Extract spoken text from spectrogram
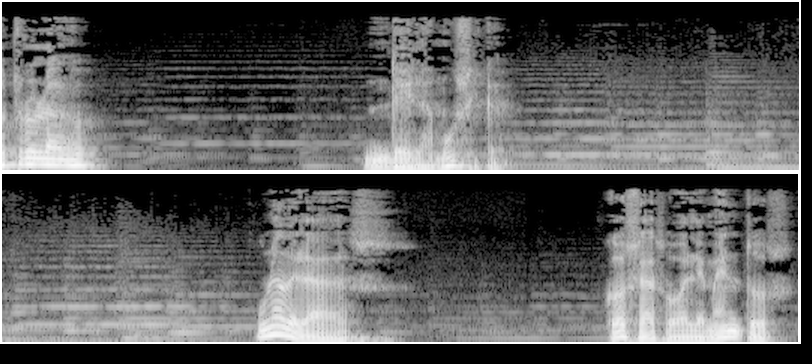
Otro lado de la música. Una de las cosas o elementos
